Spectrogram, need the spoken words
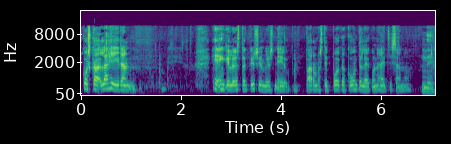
koska lähi henkilöstä kysymys, niin varmasti poika kuuntelee, kun äiti sanoo. Niin.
